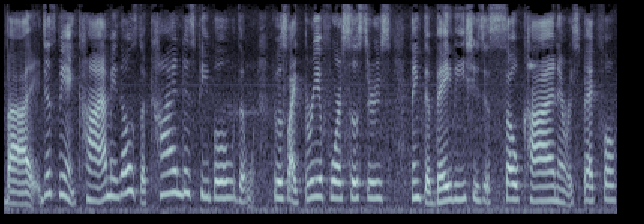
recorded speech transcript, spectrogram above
by just being kind. I mean, those the kindest people. The, there was like three or four sisters. I think the baby, she's just so kind and respectful.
